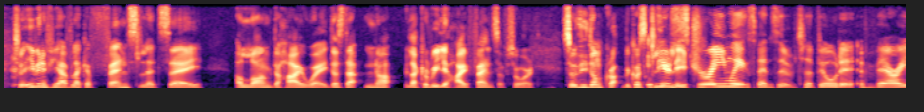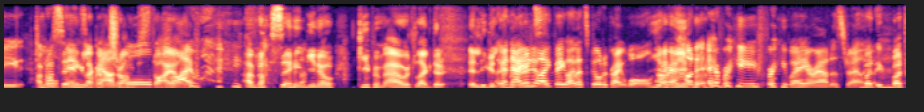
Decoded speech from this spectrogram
So even if you have like a fence, let's say, along the highway, does that not like a really high fence of sort? So they don't cross because It's clearly extremely expensive to build a very. I'm not saying like a Trump style. I'm not saying you know keep them out like they're illegal Okay, now you're like being like, let's build a great wall Yeah, around yeah. every freeway around Australia. but but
